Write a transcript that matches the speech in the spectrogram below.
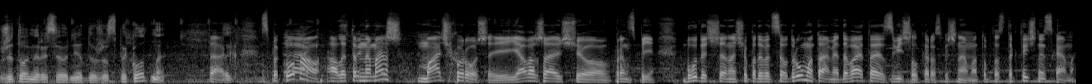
в Житомирі сьогодні дуже спекотно. Так, Так. спекотно, Так, але тим не менш матч хороший. І я вважаю, що в принципі буде ще на що подивитися в другому таймі. Давайте з вішалки розпочнемо, тобто з тактичної схеми.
